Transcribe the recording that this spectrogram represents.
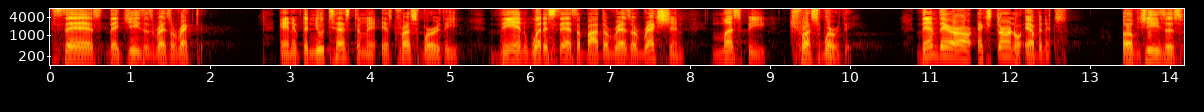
says that Jesus resurrected. And if the New Testament is trustworthy, then what it says about the resurrection must be trustworthy. Then there are external evidence of Jesus'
